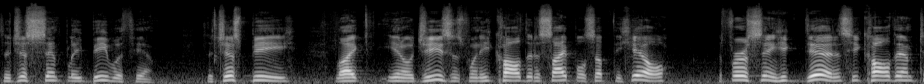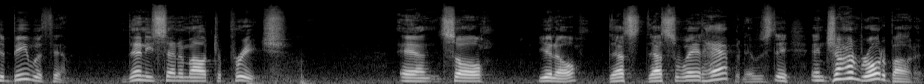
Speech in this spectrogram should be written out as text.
to just simply be with Him, to just be like, you know, Jesus, when He called the disciples up the hill, the first thing He did is He called them to be with Him. Then He sent them out to preach. And so you know, that's that's the way it happened. It was the, and John wrote about it.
